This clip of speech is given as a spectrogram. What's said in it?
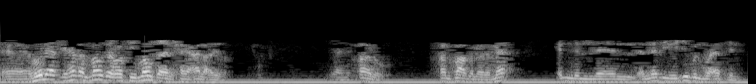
آه، هنا في هذا الموضع وفي موضع الحيعان أيضا. يعني قالوا قال بعض العلماء إن الذي يجيب المؤذن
